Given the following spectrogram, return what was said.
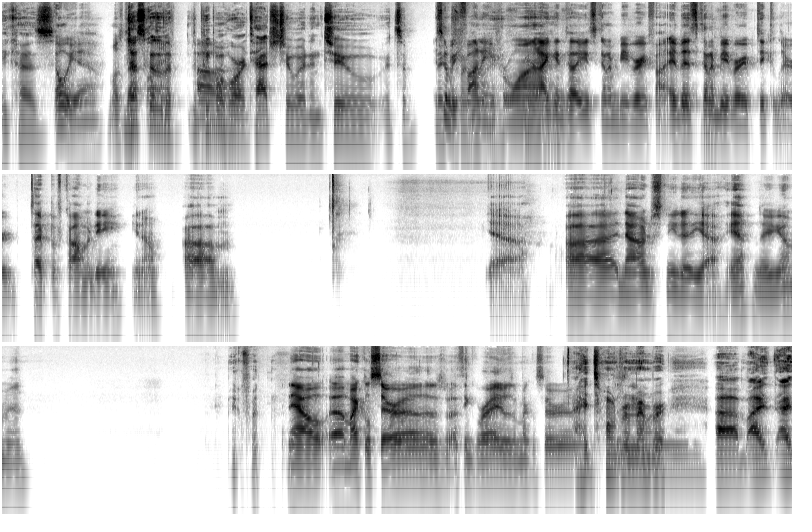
because Oh yeah, just because of the, the people who Uh, are attached to it, and two, it's a it's gonna be funny movie. for one. I can tell you, it's gonna be very fun. It's gonna be a very particular type of comedy, you know. Um, yeah. Uh, now I just need to, yeah, yeah. There you go, man. Bigfoot. Now, uh, Michael Cera, I think right. Was it Michael Cera? I don't Was remember. Um, I I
